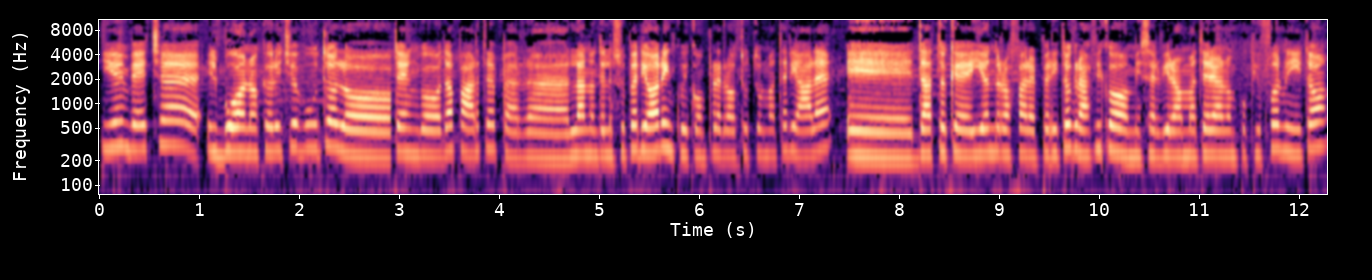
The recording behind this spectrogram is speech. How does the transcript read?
Io invece il buono che ho ricevuto lo tengo da parte per eh, l'anno delle superiori in cui comprerò tutto il materiale e dato che io andrò a fare il perito grafico mi servirà un materiale un po' più fornito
